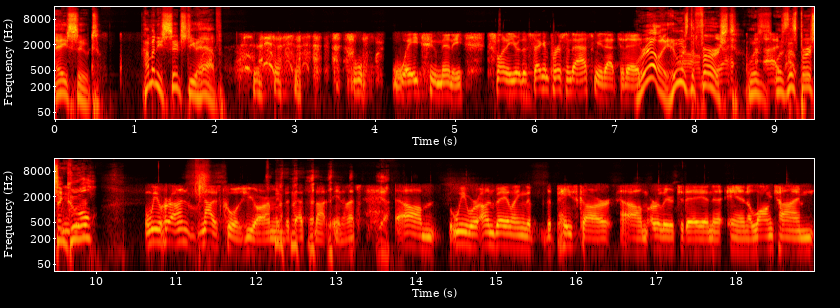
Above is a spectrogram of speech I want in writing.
a suit. How many suits do you have? Way too many. It's funny. You're the second person to ask me that today. Really? Who was the um, first? Yeah, was was this person we, we cool? Were, we were un, not as cool as you are. I mean, but that's not you know that's. yeah. Um, we were unveiling the the pace car um, earlier today, and a, and a longtime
